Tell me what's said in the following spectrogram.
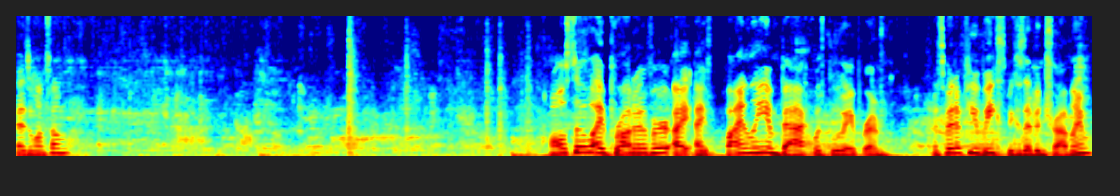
You Guys, want some? Also, I brought over, I, I finally am back with Blue Apron. It's been a few weeks because I've been traveling.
